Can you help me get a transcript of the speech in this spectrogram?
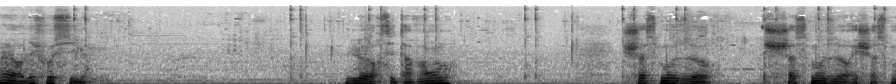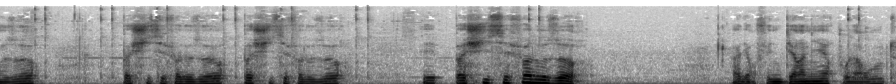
Alors, les fossiles. L'or, c'est à vendre. Chasse-mosaure, chasse-mosaure et chasse-mosaure. Pachycéphalosaure, pachycéphalosaure et pachycéphalosaure. Allez, on fait une dernière pour la route.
